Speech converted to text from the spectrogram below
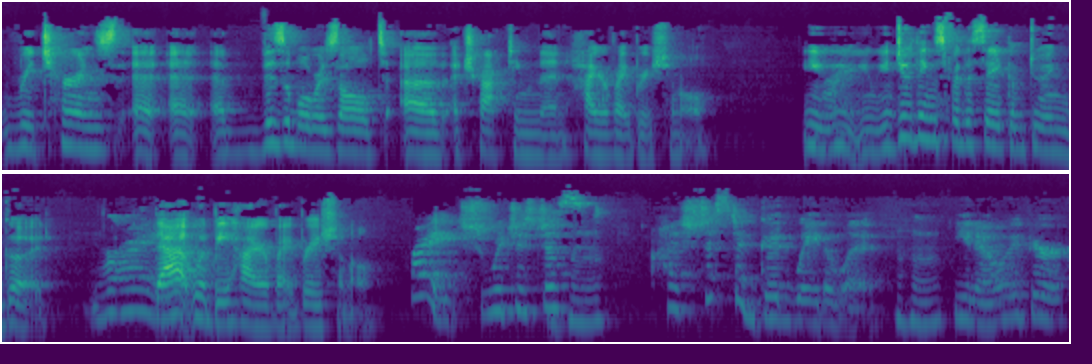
returns a, a, a visible result of attracting then higher vibrational you, Right. you, you do things for the sake of doing good Right. that would be higher vibrational right, which is just Mm-hmm. it's just a good way to live. You know, if you're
